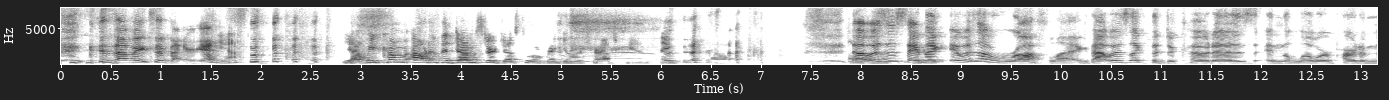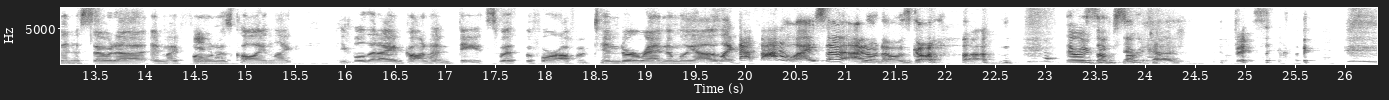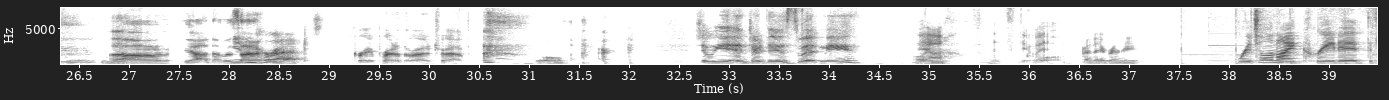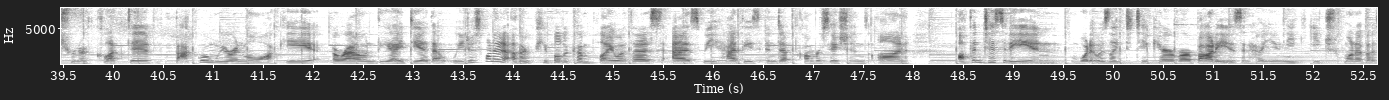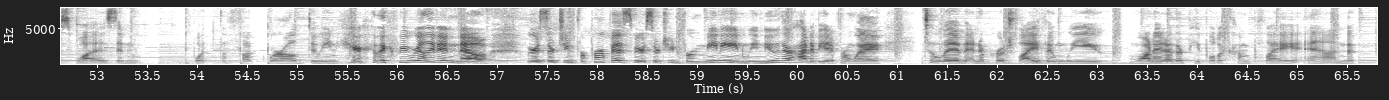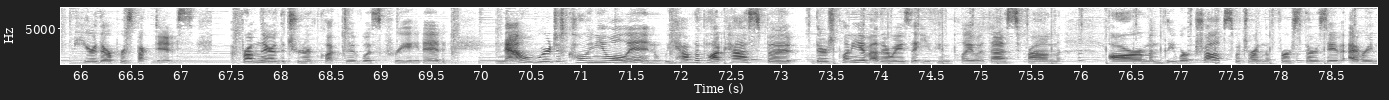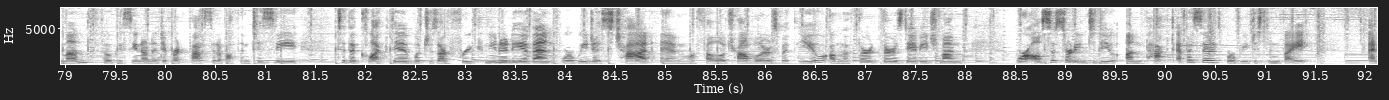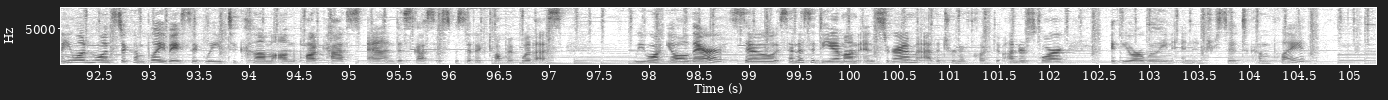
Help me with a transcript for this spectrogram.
because that makes it better, yes. Yeah, yeah, we've come out of the dumpster just to a regular trash can. Thank you. Janelle. that Oh, was the same. great. Like it was a rough leg. That was like the Dakotas in the lower part of Minnesota, and my phone was calling like people that I had gone on dates with before off of Tinder randomly. I was like, "That's not who I said." I don't know what's going on. There was some being sort of sabotaged. basically. No. Uh, yeah, that was a Incorrect. great part of the road trip. Oh, Should we introduce Whitney? yeah. Let's do it. Are they ready? Rachel and I created the True North Collective back when we were in Milwaukee around the idea that we just wanted other people to come play with us as we had these in depth conversations on authenticity and what it was like to take care of our bodies and how unique each one of us was and what the fuck we're all doing here. like, we really didn't know. We were searching for purpose, we were searching for meaning. We knew there had to be a different way to live and approach life, and we wanted other people to come play and hear their perspectives. From there, the True North Collective was created. Now we're just calling you all in. We have the podcast, but there's plenty of other ways that you can play with us from our monthly workshops, which are on the first Thursday of every month, focusing on a different facet of authenticity, to the collective, which is our free community event where we just chat and we're fellow travelers with you on the third Thursday of each month. We're also starting to do unpacked episodes where we just invite anyone who wants to come play basically to come on the podcast and discuss a specific topic with us. We want y'all there, so send us a DM on Instagram at the True Collective underscore if you are willing and interested to come play.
